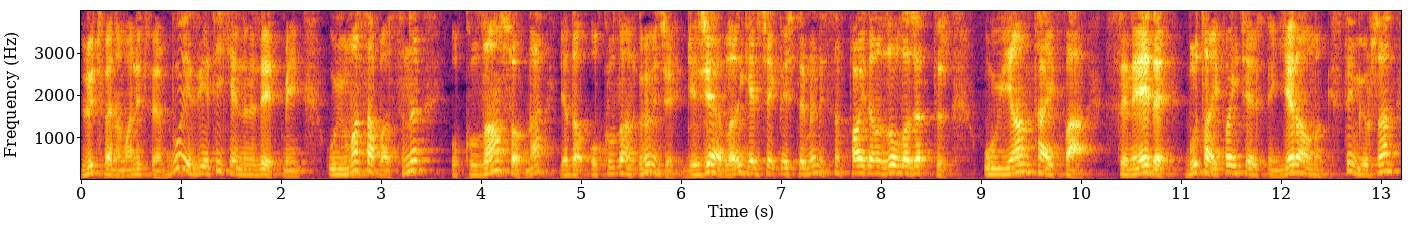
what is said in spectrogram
Lütfen ama lütfen bu eziyeti kendinize etmeyin. Uyuma safhasını okuldan sonra ya da okuldan önce gece yarıları gerçekleştirmeniz için faydanıza olacaktır. Uyuyan tayfa seneye de bu tayfa içerisinde yer almak istemiyorsan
